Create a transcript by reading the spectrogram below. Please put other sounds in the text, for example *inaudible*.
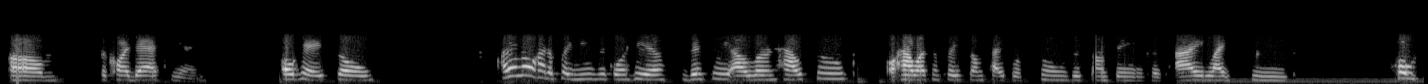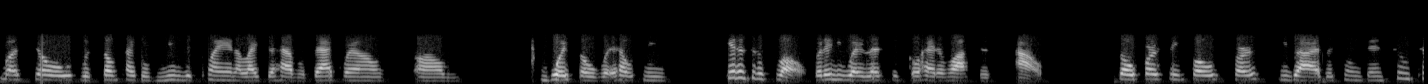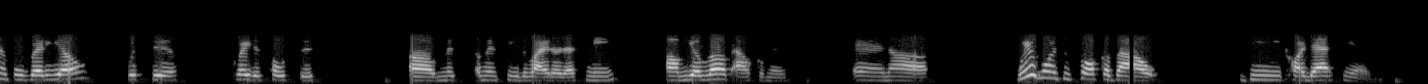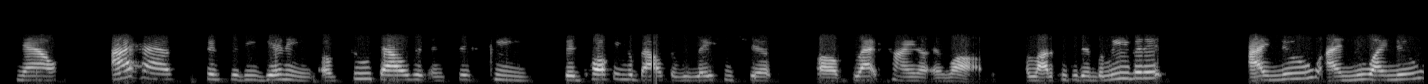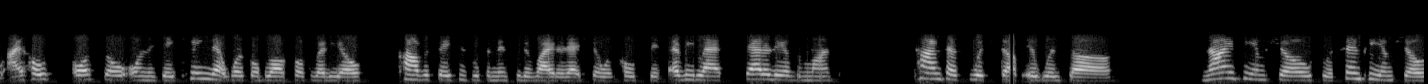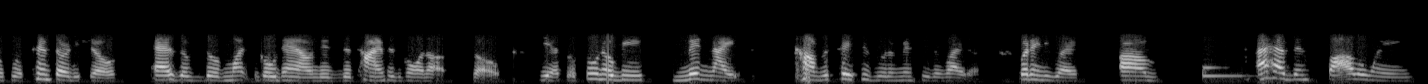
um, the Kardashians. Okay, so I don't know how to play music on here. Eventually, I'll learn how to, or how I can play some type of tunes or something, because I like to host my shows with some type of music playing. I like to have a background um, voiceover. It helps me get into the flow. But anyway, let's just go ahead and rock this out. So first thing first, you guys are tuned in to Temple Radio with the greatest hostess, uh, Miss Aminti, the writer. That's me. Um, your love alchemist, and uh, we're going to talk about the Kardashians. Now, I have since the beginning of 2016 been talking about the relationship of Blac Chyna and Rob. A lot of people didn't believe in it. I knew, I knew, I knew. I host also on the Jay King Network on Blog Talk Radio, Conversations with the Minty the Writer. That show is hosted every last Saturday of the month. Times have switched up. It was a 9 p.m. show to a 10 p.m. show to a 10:30 show. As of the months go down, the, the time has gone up. So yeah, so soon it'll be midnight *laughs* conversations with a Minty the writer. But anyway, um, I have been following.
